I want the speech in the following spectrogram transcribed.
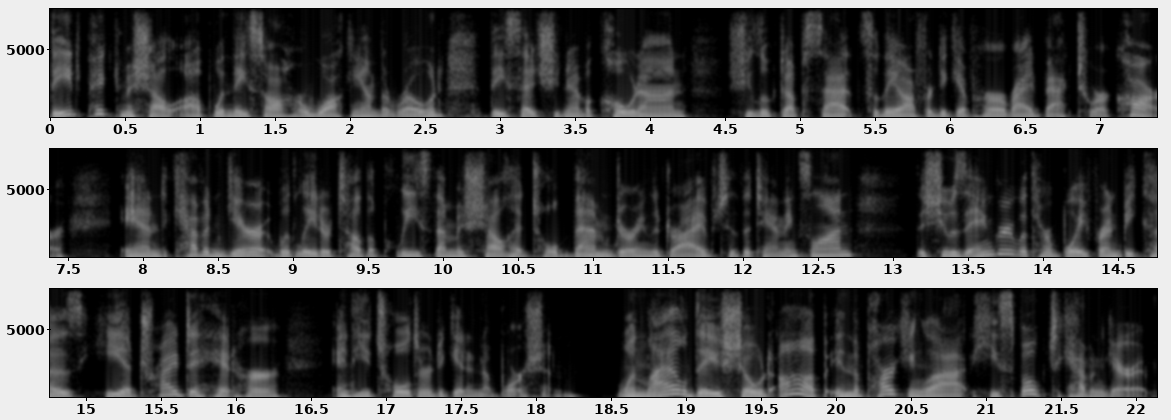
they'd picked Mischelle up when they saw her walking on the road. They said she didn't have a coat on. She looked upset, so they offered to give her a ride back to her car. And Kevin Garrett would later tell the police that Mischelle had told them during the drive to the tanning salon that she was angry with her boyfriend because he had tried to hit her and he told her to get an abortion. When Lyle Day showed up in the parking lot, he spoke to Kevin Garrett,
